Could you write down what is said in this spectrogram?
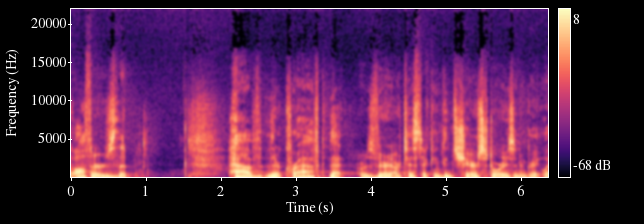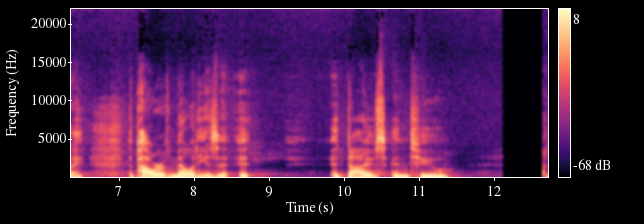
authors that have their craft that is very artistic and can share stories in a great way. The power of melody is that it it dives into a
